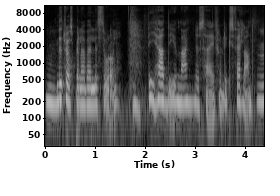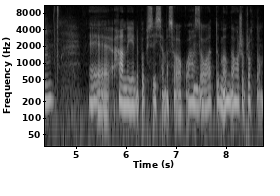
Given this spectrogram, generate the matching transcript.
Mm. Det tror jag spelar väldigt stor roll. Vi hade ju Magnus här från Lyxfällan. Mm. Eh, han är inne på precis samma sak och han Mm. sa att de unga har så bråttom.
